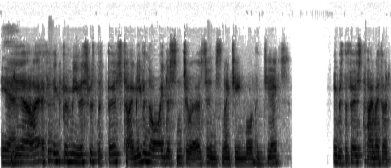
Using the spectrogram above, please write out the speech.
Yeah. Yeah, I, I think for me this was the first time, even though I'd listened to her since 1998, it was the first time I thought,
